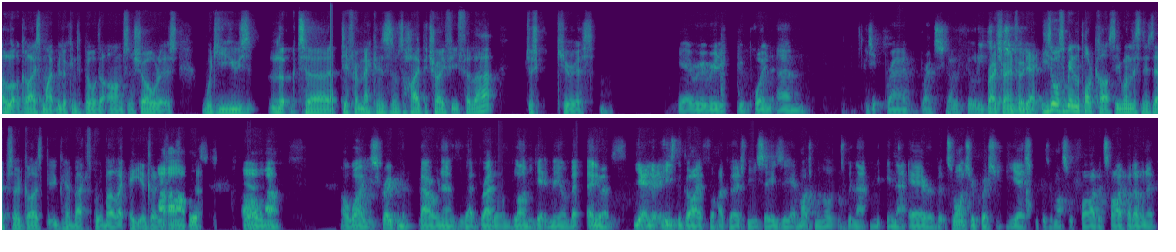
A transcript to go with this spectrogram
a lot of guys might be looking to build their arms and shoulders. Would you use look to different mechanisms of hypertrophy for that? Just curious. Yeah, really, really good point. Um, is it Brad Brad Schoenfeld? He's Brad Schoenfeld, yeah. He's also been on the podcast. So you want to listen to his episode, guys, you can head back. It's probably about like eight ago. Oh, yeah. wow. Oh wow, you're scraping the barrel now if you've had Brad on. Blimey, getting me on. But anyway, yeah, look, he's the guy for hypertrophy. So he's yeah, much more knowledgeable in that in that area. But to answer your question, yes, because of muscle fiber type. I don't want to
